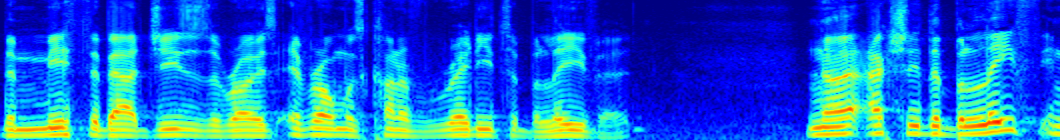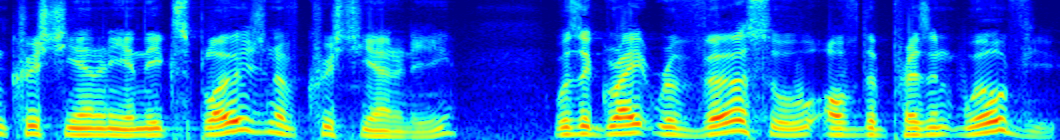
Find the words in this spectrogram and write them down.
the myth about Jesus arose, everyone was kind of ready to believe it. No, actually, the belief in Christianity and the explosion of Christianity was a great reversal of the present worldview.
